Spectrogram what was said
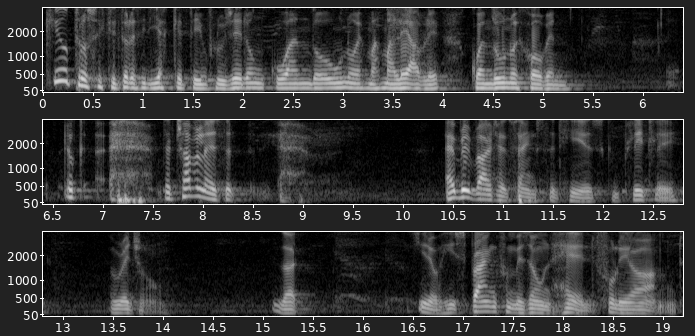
¿Qué otros escritores dirías que te influyeron cuando uno es más maleable, cuando uno es joven? Look, the trouble is that every writer thinks that he is completely original, that you know he sprang from his own head, fully armed.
